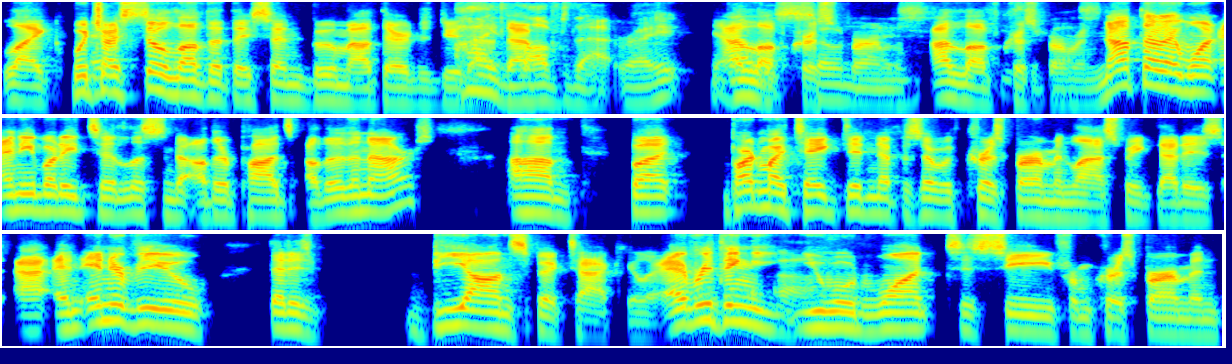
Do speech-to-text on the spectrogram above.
like which I still love that they send Boom out there to do that. I that, loved that, right? Yeah, I love Chris so Berman. Nice. I love Chris Berman. Not that I want anybody to listen to other pods other than ours, um, but of My Take did an episode with Chris Berman last week. That is an interview that is beyond spectacular. Everything oh. you would want to see from Chris Berman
